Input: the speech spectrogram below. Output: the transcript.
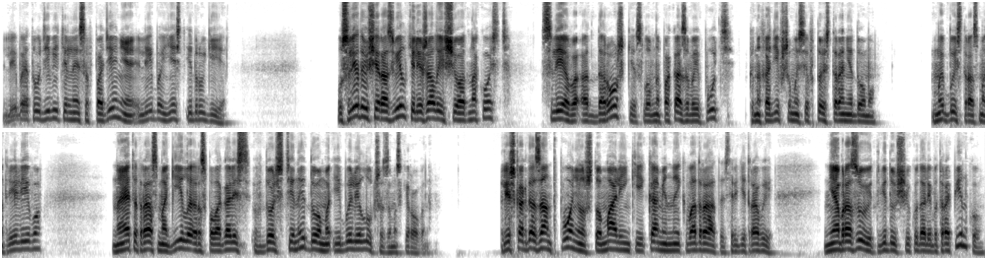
Либо это удивительное совпадение, либо есть и другие». У следующей развилки лежала еще одна кость — слева от дорожки, словно показывая путь к находившемуся в той стороне дому. Мы быстро осмотрели его. На этот раз могилы располагались вдоль стены дома и были лучше замаскированы. Лишь когда Зант понял, что маленькие каменные квадраты среди травы не образуют ведущую куда-либо тропинку,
